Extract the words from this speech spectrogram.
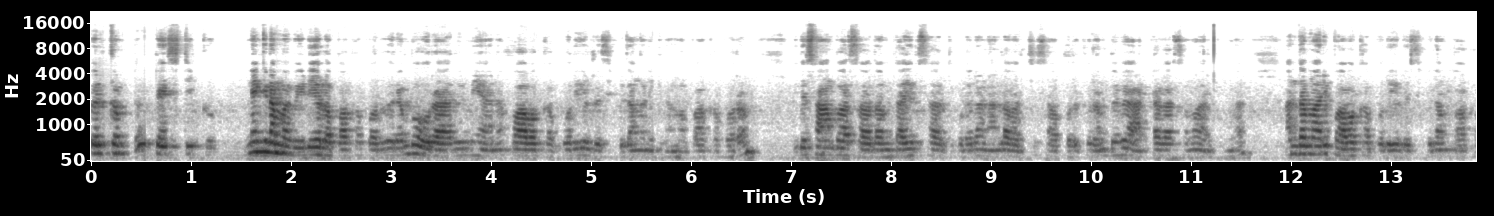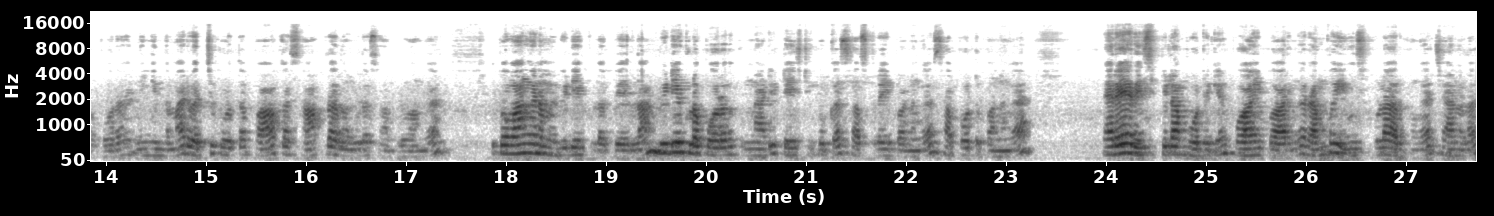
வெல்கம் டு டேஸ்டி குக் இன்றைக்கி நம்ம வீடியோவில் பார்க்க போகிறது ரொம்ப ஒரு அருமையான பாவக்காய் பொரியல் ரெசிபி தாங்க இன்றைக்கி நம்ம பார்க்க போகிறோம் இது சாம்பார் சாதம் தயிர் சாதத்து கூடலாம் நல்லா வச்சு சாப்பிட்றதுக்கு ரொம்பவே அட்டகாசமாக இருக்குங்க. அந்த மாதிரி பாவக்காய் பொரியல் ரெசிபி தான் பார்க்க போகிறேன் நீங்கள் இந்த மாதிரி வச்சு கொடுத்தா பாவக்காய் சாப்பிடாதவங்க கூட சாப்பிடுவாங்க. இப்போ வாங்க நம்ம வீடியோக்குள்ளே போயிடலாம். வீடியோக்குள்ளே போகிறதுக்கு முன்னாடி டேஸ்டி குக்கை சப்ஸ்கிரைப் பண்ணுங்கள் சப்போர்ட் பண்ணுங்கள் நிறைய ரெசிபிலாம் போட்டிருக்கேன். போய் பாருங்கள் ரொம்ப யூஸ்ஃபுல்லாக இருக்குங்க. சேனலை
